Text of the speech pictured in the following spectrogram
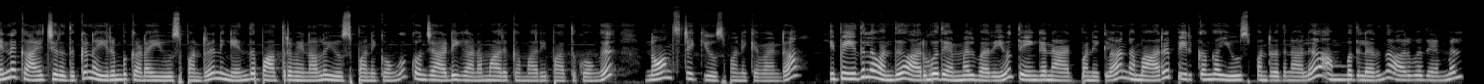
எண்ணெய் காய்ச்சறதுக்கு நான் இரும்பு கடாய் யூஸ் பண்ணுறேன் நீங்கள் எந்த பாத்திரம் வேணாலும் யூஸ் பண்ணிக்கோங்க. கொஞ்சம் அடி கனமாக இருக்க மாதிரி பார்த்துக்கோங்க நான்ஸ்டிக் யூஸ் பண்ணிக்க வேண்டாம். இப்போ இதில் வந்து அறுபது எம்எல் வரையும் தேங்காய் ஆட் பண்ணிக்கலாம். நம்ம அரை பீர்க்கங்காய் யூஸ் பண்ணுறதுனால ஐம்பதுலேருந்து அறுபது எம்எல்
